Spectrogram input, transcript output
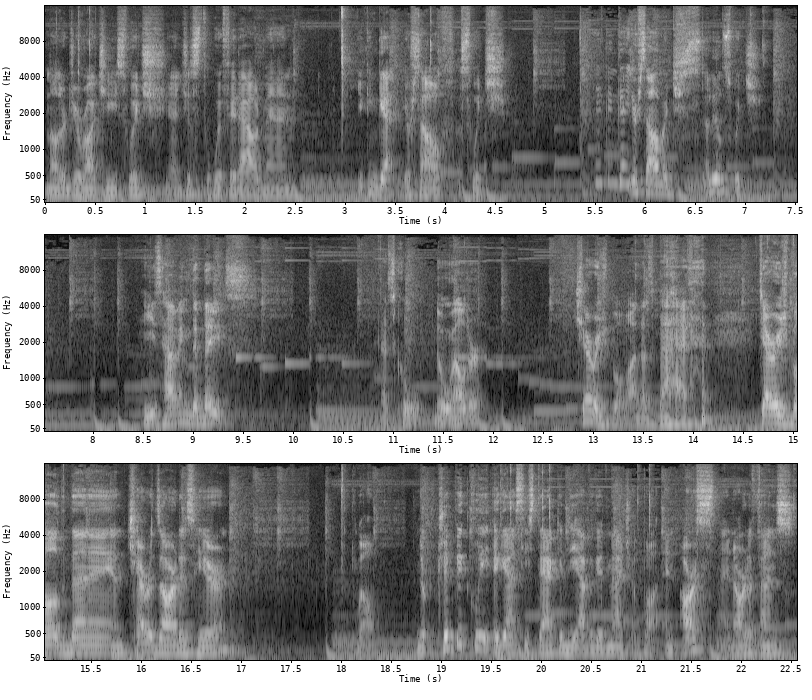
Another Jirachi switch, yeah, just whiff it out, man you can get yourself a switch. You can get yourself a, a little switch. He's having debates. That's cool. No Elder. Cherish Ball, oh, that's bad. Cherish Ball, Dene, eh, and Charizard is here. Well, they're typically against these tag teams, you have a good matchup, but in our, in our defense,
